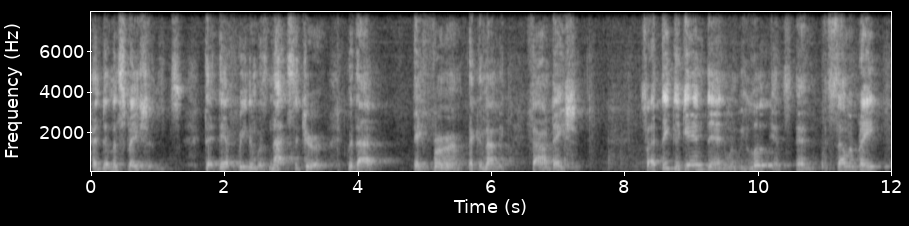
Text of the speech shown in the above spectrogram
and demonstrations that their freedom was not secure without a firm economic foundation. So I think again then when we look and, and celebrate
